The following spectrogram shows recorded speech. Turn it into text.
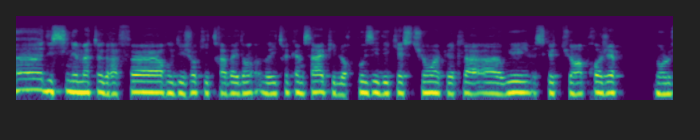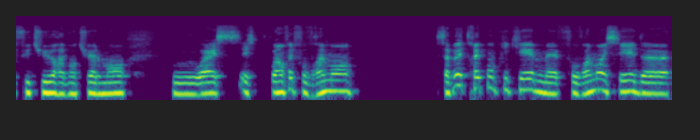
euh, des cinématographeurs ou des gens qui travaillent dans, des trucs comme ça, et puis leur poser des questions, et puis être là, ah oui, est-ce que tu as un projet dans le futur éventuellement? Ou ouais, en fait, il faut vraiment ça peut être très compliqué, mais il faut vraiment essayer de,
